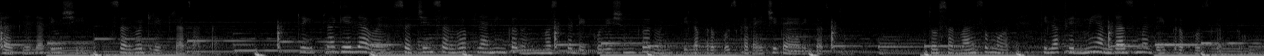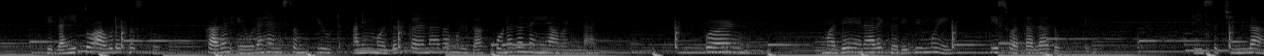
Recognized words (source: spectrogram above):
ठरलेल्या दिवशी सर्व ट्रिपला जातात. ट्रिपला गेल्यावर सचिन सर्व प्लॅनिंग करून मस्त डेकोरेशन करून तिला प्रपोज करायची तयारी करतो. तो सर्वांसमोर तिला फिल्मी अंदाजमध्ये प्रपोज करतो. तिलाही तो आवडत असतो. कारण एवढा हँडसम क्यूट आणि मदत करणारा मुलगा कोणाला नाही आवडणार. पण मध्ये येणाऱ्या गरिबीमुळे ती स्वतःला रोखते. ती सचिनला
